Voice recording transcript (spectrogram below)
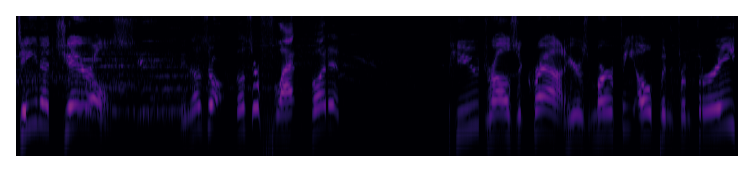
Dina Geralds. I mean, those are those are flat-footed. Pugh draws a crowd. Here's Murphy, open from three.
